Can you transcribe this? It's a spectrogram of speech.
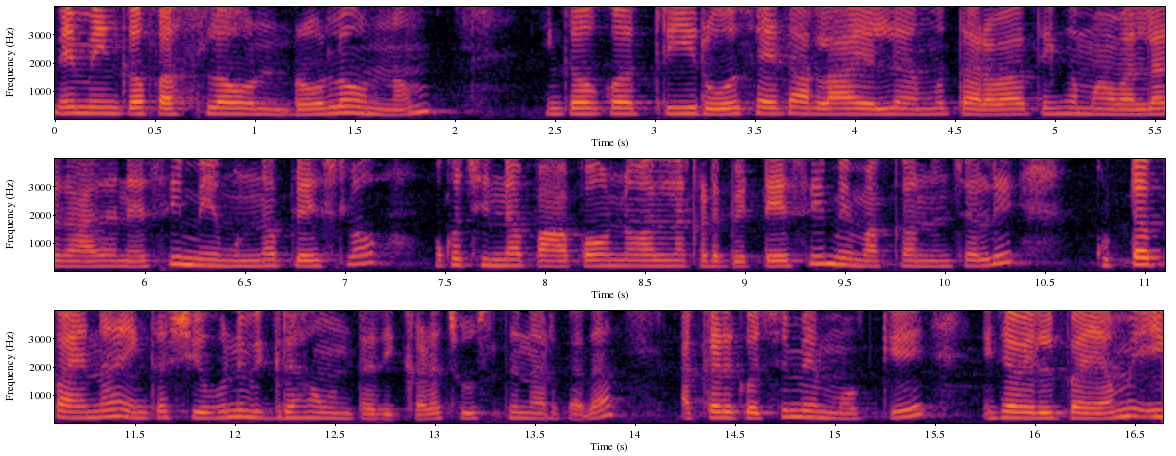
మేము ఇంకా ఫస్ట్లో రోలో ఉన్నాం. ఇంకా ఒక త్రీ రోస్ అయితే అలా వెళ్ళాము. తర్వాత ఇంకా మా వల్ల కాదనేసి మేము ఉన్న ప్లేస్లో ఒక చిన్న పాప ఉన్న వాళ్ళని అక్కడ పెట్టేసి మేము అక్కడ నుంచి వెళ్ళి కుట్ట పైన ఇంకా శివుని విగ్రహం ఉంటుంది ఇక్కడ చూస్తున్నారు కదా. అక్కడికి వచ్చి మేము మొక్కి ఇంకా వెళ్ళిపోయాము. ఈ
